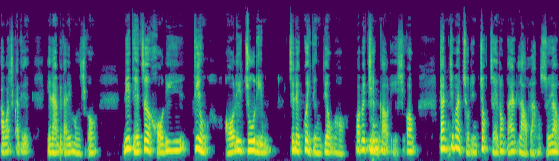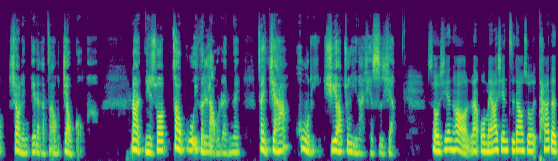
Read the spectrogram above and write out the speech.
啊，我是觉得今仔要甲你问是讲，你伫做护理长、护理主任即个过程中吼，我要请教你是讲。但即摆厝里足侪拢在老人需要少年家那个照照顾嘛？那你说照顾一个老人呢，在家护理需要注意哪些事项？首先哈，那我们要先知道说他的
